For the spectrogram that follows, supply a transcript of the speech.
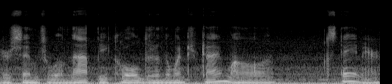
your Sims will not be cold during the wintertime while staying here.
